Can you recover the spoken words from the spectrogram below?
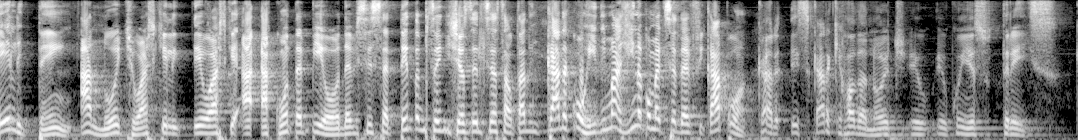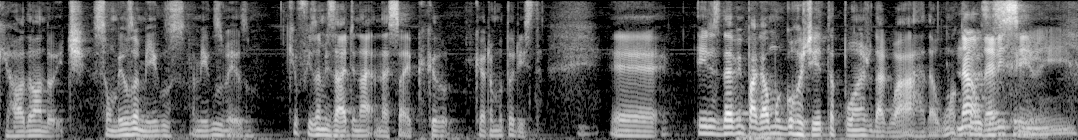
Ele tem, à noite, eu acho que ele. Eu acho que a, a conta é pior. Deve ser 70% de chance dele ser assaltado em cada corrida. Imagina como é que você deve ficar, porra. Cara, esse cara que roda à noite, eu, eu conheço três que rodam à noite. São meus amigos, amigos mesmo. Que eu fiz amizade na- nessa época que eu, que eu era motorista. É, eles devem pagar uma gorjeta pro anjo da guarda, alguma Não, coisa deve assim. ser. velho.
